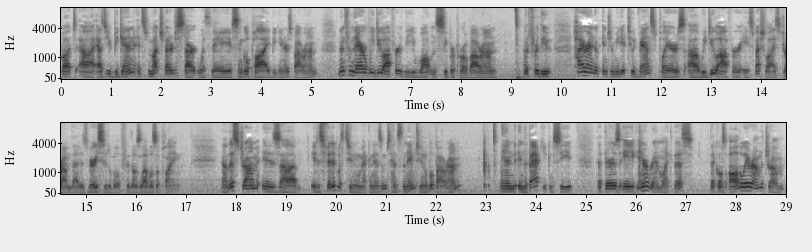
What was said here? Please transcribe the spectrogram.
but uh, as you begin, it's much better to start with a single ply beginner's Bodhran. And then from there, we do offer the Waltons Super Pro Bodhran. But for the higher end of intermediate to advanced players, uh, we do offer a specialized drum that is very suitable for those levels of playing. Now this drum is uh, it is fitted with tuning mechanisms, hence the name Tunable Bodhran. And in the back you can see that there is a inner rim like this that goes all the way around the drum,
